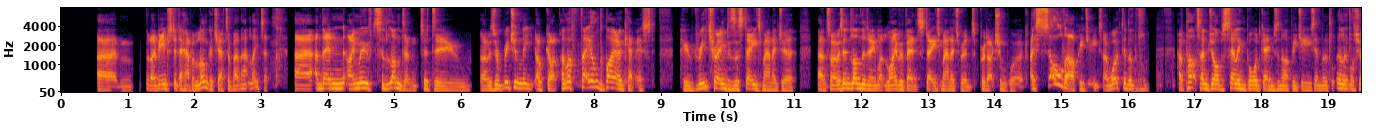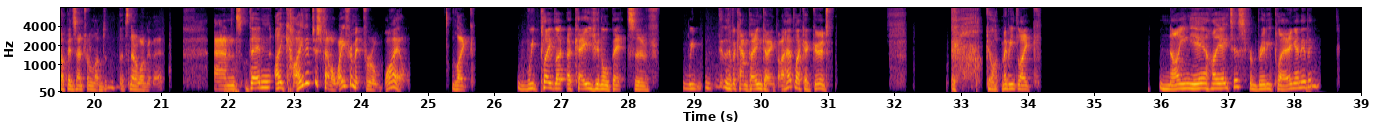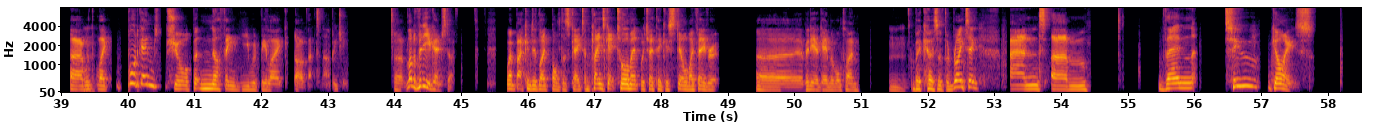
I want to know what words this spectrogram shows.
Um, but I'd be interested to have a longer chat about that later. Uh, and then I moved to London to do. I was originally, oh god, I'm a failed biochemist who retrained as a stage manager, and so I was in London doing like live events, stage management, production work. I sold RPGs. I worked in a little, had a part-time job selling board games and RPGs in a little, a little shop in central London that's no longer there. And then I kind of just fell away from it for a while. Like we played like occasional bits of. We didn't have a campaign going, but I had like a good. God, maybe like nine year hiatus from really playing anything. Uh, with like board games, sure, but nothing you would be like, oh, that's an RPG. Uh, a lot of video game stuff. Went back and did like Baldur's Gate and Planescape Torment, which I think is still my favorite uh, video game of all time Mm. because of the writing. And um, then two guys.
